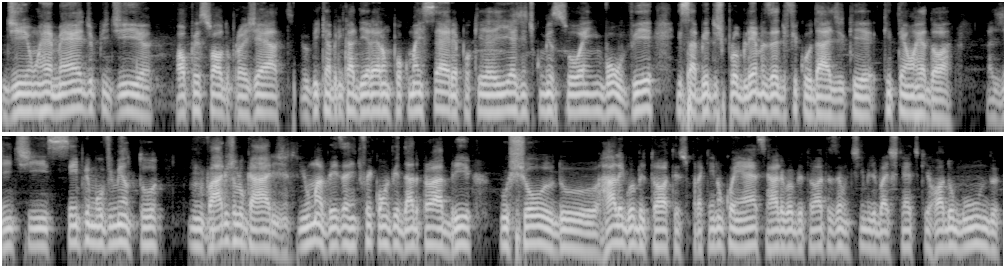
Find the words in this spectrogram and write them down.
de um remédio, pedia ao pessoal do projeto. Eu vi que a brincadeira era um pouco mais séria, porque aí a gente começou a envolver e saber dos problemas e a dificuldade que, que tem ao redor. A gente sempre movimentou em vários lugares. E uma vez a gente foi convidado para abrir o show do Harley Globetrotters. Para quem não conhece, Harley Globetrotters é um time de basquete que roda o mundo,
